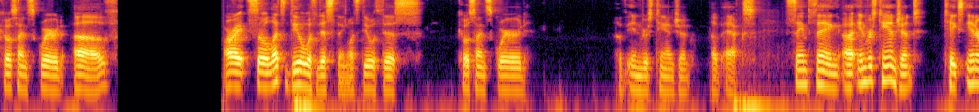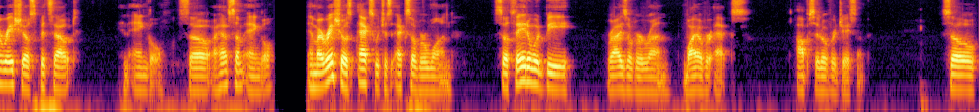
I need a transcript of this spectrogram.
cosine squared of all right, so let's deal with this thing. Let's deal with this cosine squared of inverse tangent of x. Same thing, uh, inverse tangent takes in a ratio, spits out an angle. So I have some angle, and my ratio is x, which is x over 1. So theta would be rise over run, y over x, opposite over adjacent. So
